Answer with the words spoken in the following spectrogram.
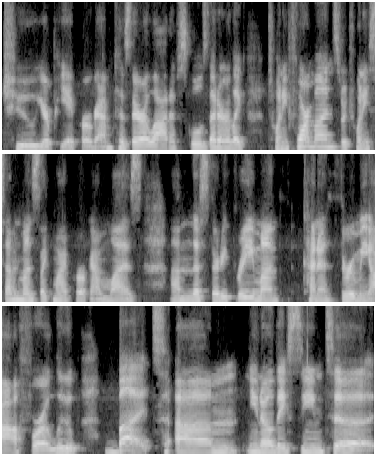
to your PA program. Because there are a lot of schools that are like 24 months or 27 months, like my program was. Um, this 33 month kind of threw me off for a loop but um you know they seem to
